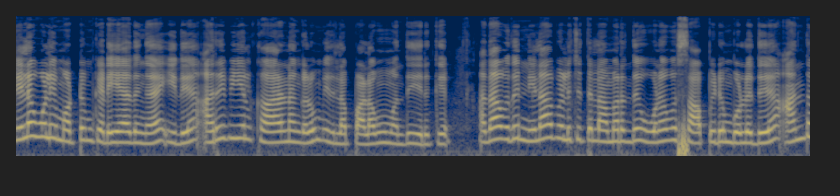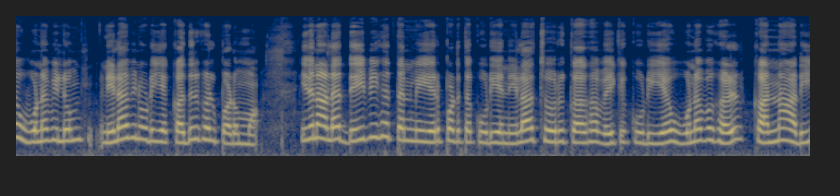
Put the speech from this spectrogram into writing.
நில ஒளி மட்டும் கிடையாதுங்க. இது அறிவியல் காரணங்களும் இதில் பலவும் வந்து இருக்குது அதாவது நிலா வெளிச்சத்தில் அமர்ந்து உணவு சாப்பிடும் பொழுது அந்த உணவிலும் நிலாவினுடைய கதிர்கள் படுமா? இதனால் தெய்வீகத்தன்மையை ஏற்படுத்தக்கூடிய நிலாச்சோறுக்காக வைக்கக்கூடிய உணவுகள் கண்ணாடி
